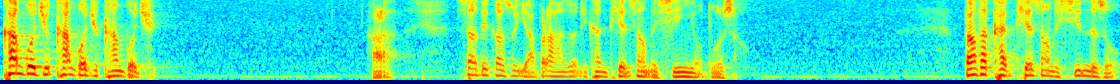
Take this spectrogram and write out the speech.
看过去，看过去，看过去。好了，上帝告诉亚伯拉罕说：“你看天上的星有多少？”当他看天上的星的时候，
